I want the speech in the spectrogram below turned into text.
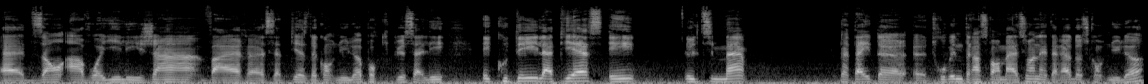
euh, disons, envoyer les gens vers euh, cette pièce de contenu-là pour qu'ils puissent aller écouter la pièce et, ultimement, peut-être euh, trouver une transformation à l'intérieur de ce contenu-là.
